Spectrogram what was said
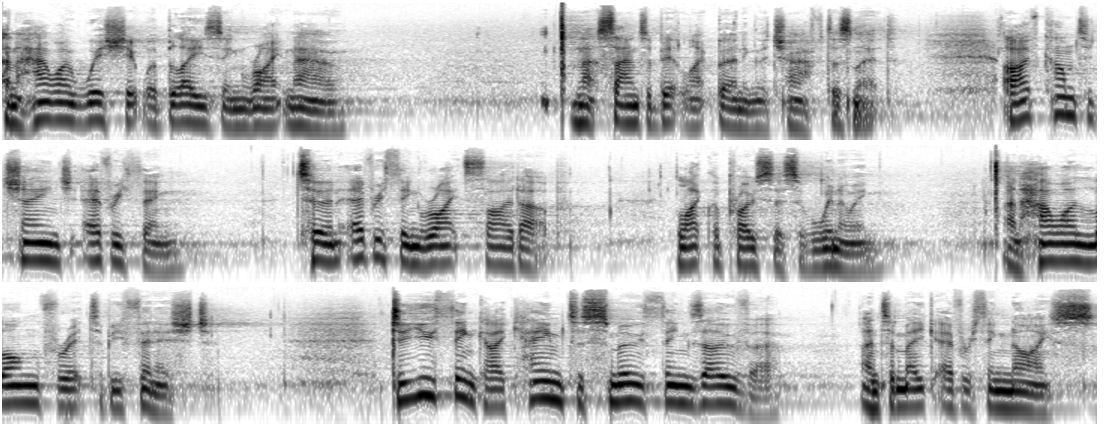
and how I wish it were blazing right now. And that sounds a bit like burning the chaff, doesn't it? I've come to change everything, turn everything right side up, like the process of winnowing, and how I long for it to be finished. Do you think I came to smooth things over and to make everything nice?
